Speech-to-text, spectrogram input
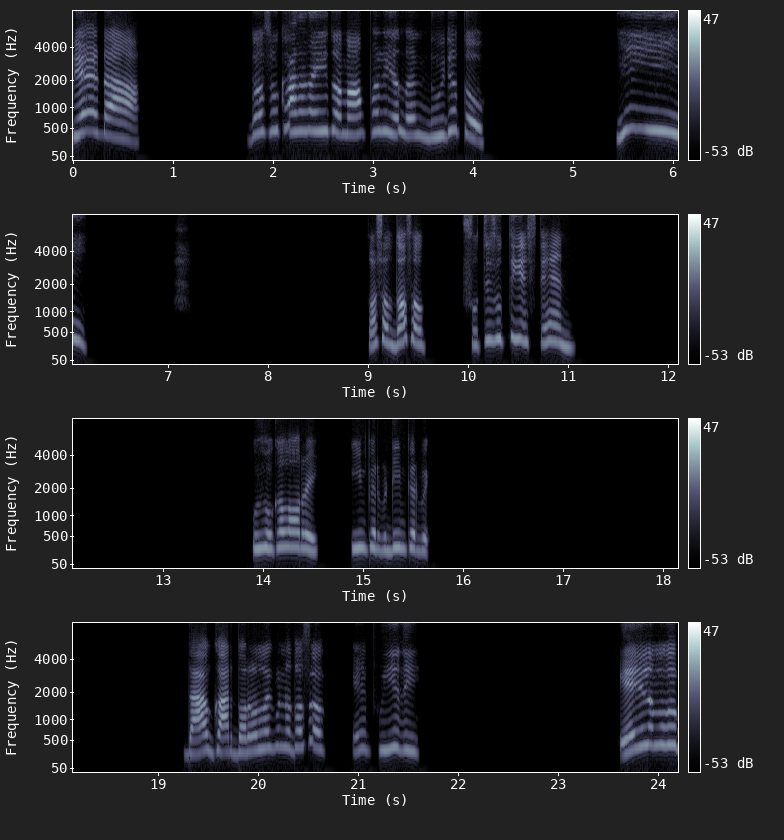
বেটা দশ খানা নাই তো না পারি দুইটা তো ই দর্শক দর্শক সত্যি সত্যি এসতেন ওই রে ডিম পেরবে ডিম পেরবে দাও গার ধরা লাগবে না দর্শক এ ধুইয়ে দি মুখ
